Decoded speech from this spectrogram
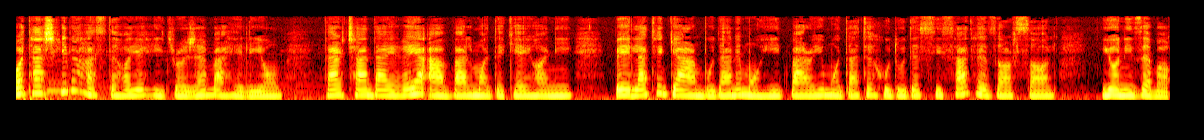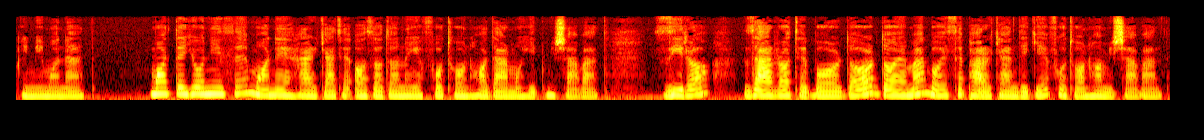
با تشکیل هسته های هیدروژن و هلیوم در چند دقیقه اول ماده کیهانی به علت گرم بودن محیط برای مدت حدود 300 هزار سال یونیزه باقی میماند. ماده یونیزه مانع حرکت آزادانه فوتون ها در محیط می شود زیرا ذرات باردار دائما باعث پراکندگی فوتون ها می شوند.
